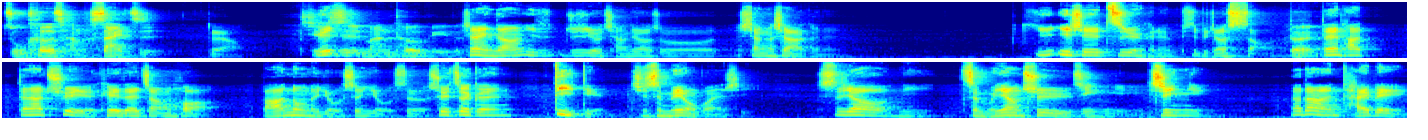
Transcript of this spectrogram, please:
主客场赛制，对啊，其实是蛮特别的。像你刚刚一直就是有强调说，乡下可能一一些资源可能是比较少，对，但是他但他却也可以在彰化把它弄得有声有色，所以这跟地点其实没有关系，是要你怎么样去经营经营。那当然，台北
